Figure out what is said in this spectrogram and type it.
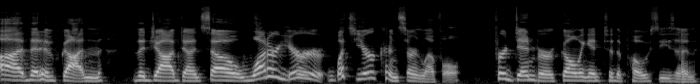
uh, that have gotten the job done. So, what are your, what's your concern level for Denver going into the postseason?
